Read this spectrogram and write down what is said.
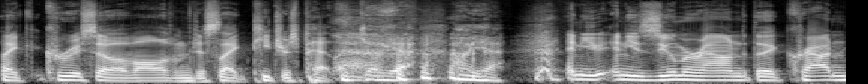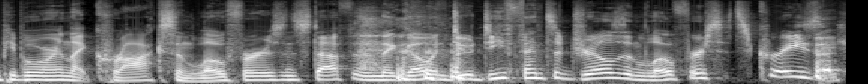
like Caruso of all of them, just like teacher's pet, like oh yeah, oh yeah, and you and you zoom around the crowd, and people wearing like Crocs and loafers and stuff, and they go and do defensive drills and loafers. It's crazy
